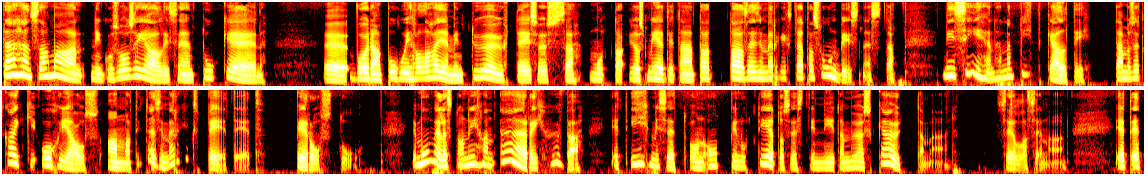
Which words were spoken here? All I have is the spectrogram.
tähän samaan niin kuin sosiaaliseen tukeen voidaan puhua ihan laajemmin työyhteisössä, mutta jos mietitään ta- taas esimerkiksi tätä sun bisnestä, niin siihenhän pitkälti tämmöiset kaikki ohjausammatit, esimerkiksi PT, perustuu. Ja mun mielestä on ihan ääri hyvä, että ihmiset on oppinut tietoisesti niitä myös käyttämään sellaisenaan. Et, et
